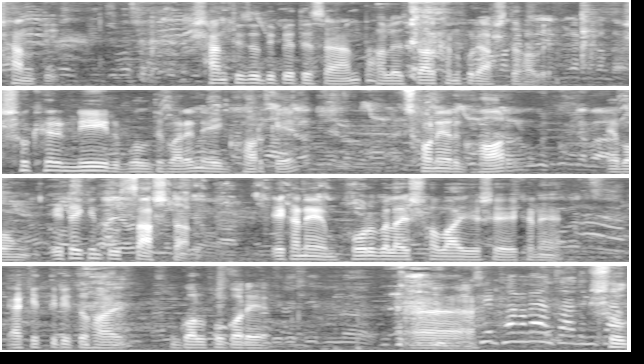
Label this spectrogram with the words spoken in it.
শান্তি। শান্তি যদি পেতে চান, তাহলে চরখানপুরে আসতে হবে। সুখের নীর বলতে পারেন এই ঘরকে, ছনের ঘর, এবং এটাই কিন্তু চাষটাল এখানে ভোরবেলায় সবাই এসে এখানে একত্রিত হয়, গল্প করে সুখ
